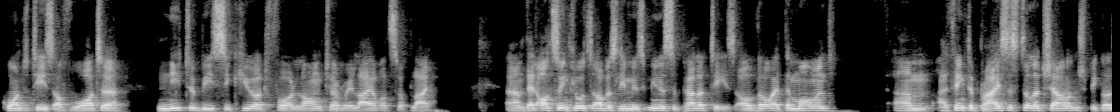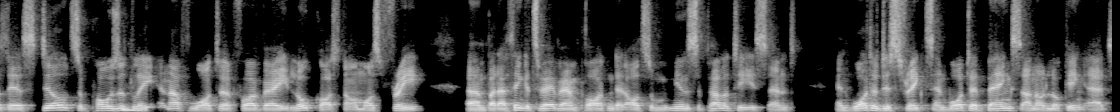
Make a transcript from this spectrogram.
quantities of water need to be secured for long-term reliable supply. Um, that also includes obviously municipalities, although at the moment um, I think the price is still a challenge because there's still supposedly mm-hmm. enough water for a very low cost, almost free. Um, but I think it's very, very important that also municipalities and and water districts and water banks are now looking at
